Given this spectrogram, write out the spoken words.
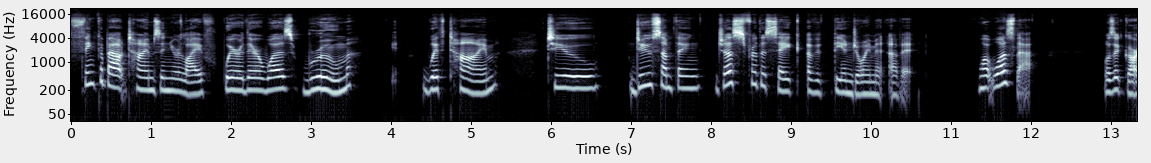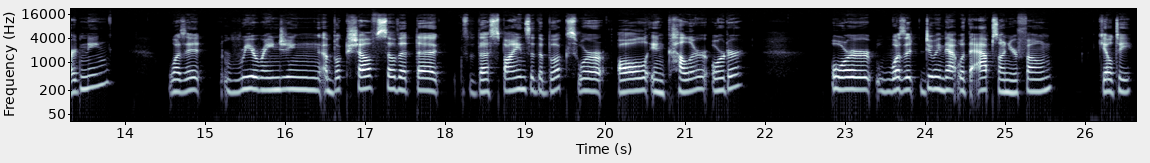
Think about times in your life where there was room with time to do something just for the sake of the enjoyment of it. What was that? Was it gardening? Was it rearranging a bookshelf so that the the spines of the books were all in color order? Or was it doing that with the apps on your phone? Guilty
